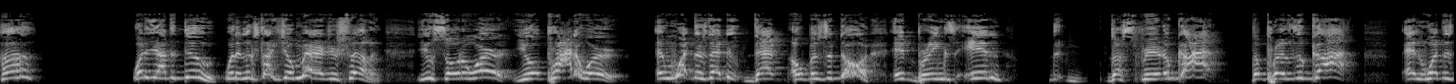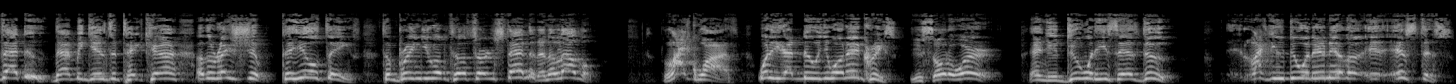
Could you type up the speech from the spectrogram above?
Huh? What do you have to do when it looks like your marriage is failing? You sow the word. You apply the word. And what does that do? That opens the door. It brings in the Spirit of God, the presence of God. And what does that do? That begins to take care of the relationship, to heal things, to bring you up to a certain standard and a level. Likewise, what do you got to do when you want to increase? You sow the word and you do what he says do, like you do in any other instance.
